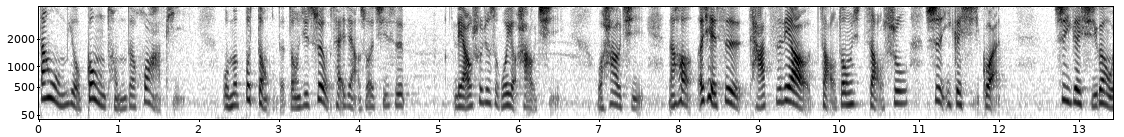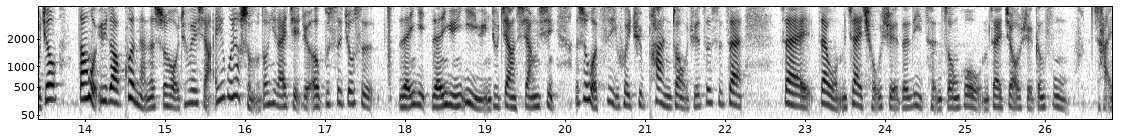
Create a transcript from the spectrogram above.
当我们有共同的话题，我们不懂的东西，所以我才讲说，其实聊书就是我有好奇，我好奇，然后而且是查资料、找东西、找书是一个习惯。是一个习惯，我就当我遇到困难的时候，我就会想，哎，我有什么东西来解决，而不是就是人云人云亦云就这样相信，而是我自己会去判断。我觉得这是在在在我们在求学的历程中，或我们在教学跟父母孩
